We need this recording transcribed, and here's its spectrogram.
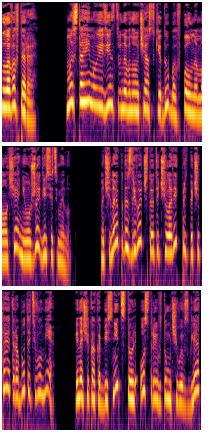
Глава вторая. Мы стоим у единственного на участке дуба в полном молчании уже 10 минут. Начинаю подозревать, что этот человек предпочитает работать в уме, иначе как объяснить столь острый и вдумчивый взгляд,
